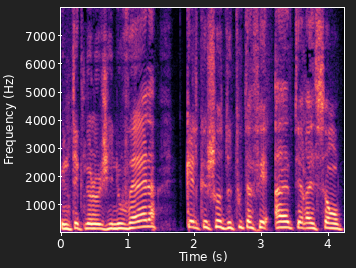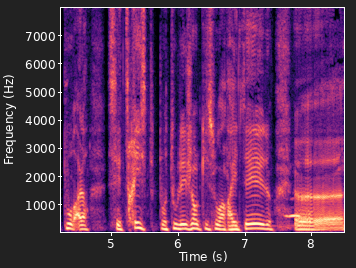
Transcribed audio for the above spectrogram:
une technologie nouvelle quelque chose de tout à fait intéressant pour. Alors, c'est triste pour tous les gens qui sont arrêtés, euh,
